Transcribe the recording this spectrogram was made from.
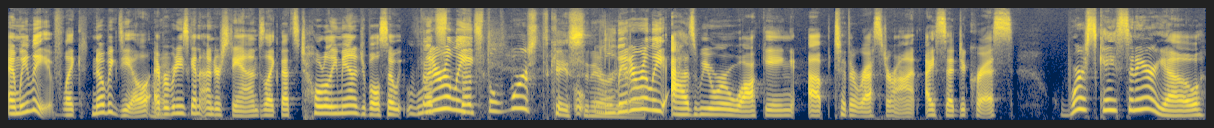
and we leave. Like, no big deal. Everybody's going to understand. Like, that's totally manageable. So, That's- literally, that's, the worst case scenario. literally, as we were walking up to the restaurant, I said to Chris, worst case scenario,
